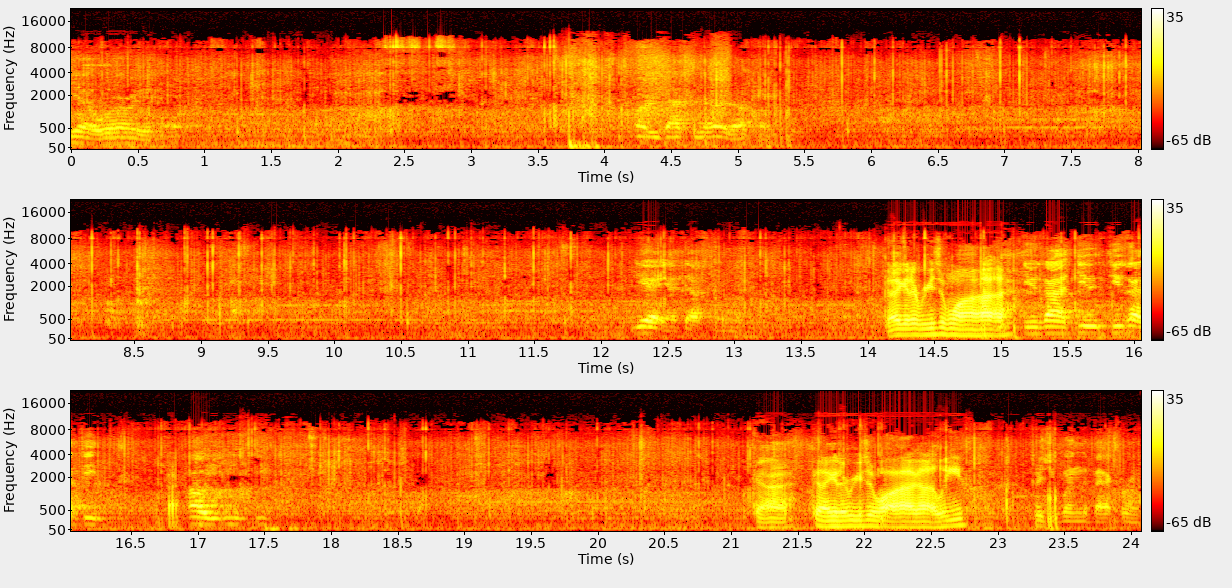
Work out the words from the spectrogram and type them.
Yeah, where are you? Oh, you got to know it? Okay. Yeah, yeah, definitely. Gotta get a reason why. You got you you got the oh you, you Can I, can I get a reason why I gotta leave? Because you went in the back room.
